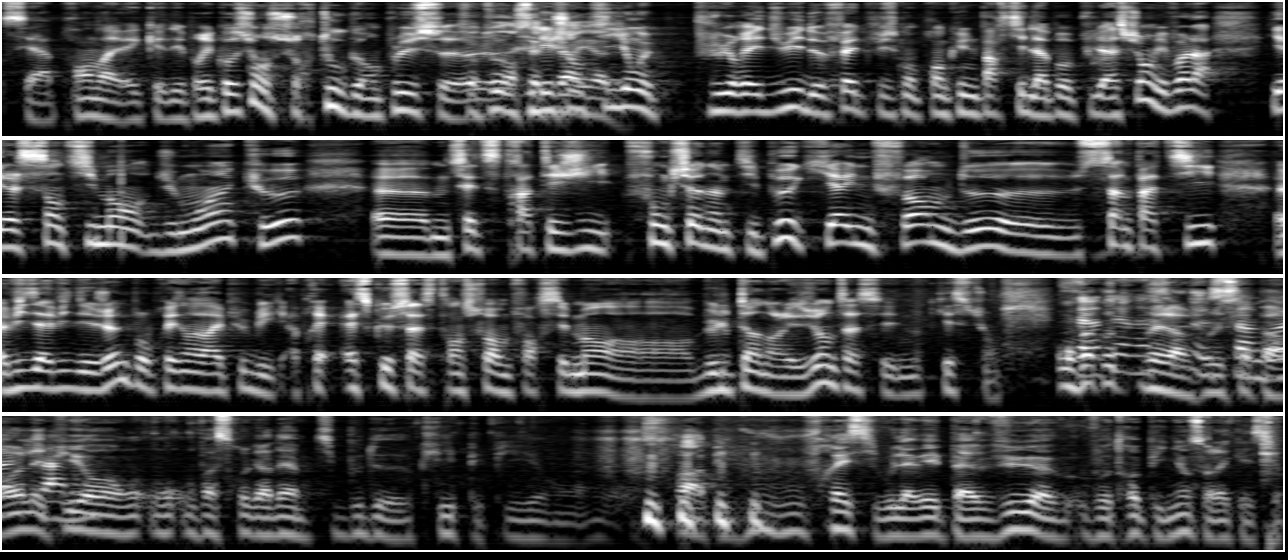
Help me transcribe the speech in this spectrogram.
c'est à prendre avec des précautions, surtout qu'en plus, euh, l'échantillon est plus réduit de fait, puisqu'on prend qu'une partie de la population. Mais voilà, il y a le sentiment, du moins, que cette stratégie fonctionne un petit peu et qu'il y a une forme de sympathie vis-à-vis des jeunes pour le président de la République. Après, est-ce que ça se transforme forcément en bulletin dans les urnes? Ça, c'est une autre question. On va continuer. Alors, je vous laisse la parole et puis on, on va se regarder un petit bout de clip et puis on, vous, vous ferez, si vous ne l'avez pas vu, euh, votre opinion sur la question.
